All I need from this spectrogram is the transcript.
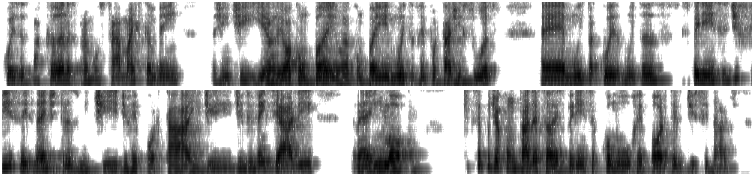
coisas bacanas para mostrar, mas também a gente, eu acompanho, eu acompanhei muitas reportagens suas, é, muita coisa, muitas experiências difíceis, né, de transmitir, de reportar e de, de vivenciar ali, né, em loco. O que você podia contar dessa experiência como repórter de cidades?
